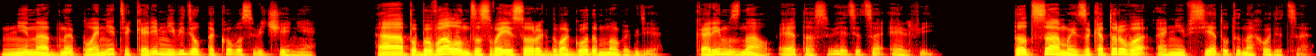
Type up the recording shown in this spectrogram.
Ни на одной планете Карим не видел такого свечения. А побывал он за свои 42 года много где. Карим знал, это светится эльфий. Тот самый, за которого они все тут и находятся.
